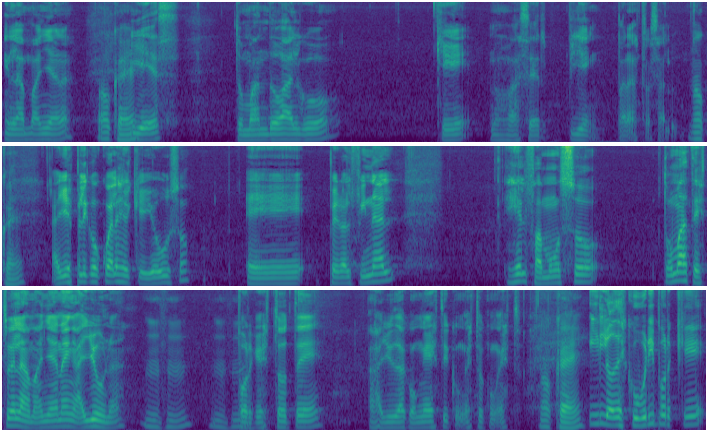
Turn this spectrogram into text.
en las mañanas y es tomando algo que nos va a hacer bien para nuestra salud. Ahí yo explico cuál es el que yo uso, eh, pero al final es el famoso, tómate esto en la mañana en ayuna, porque esto te ayuda con esto y con esto, con esto. Ok. Y lo descubrí porque,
